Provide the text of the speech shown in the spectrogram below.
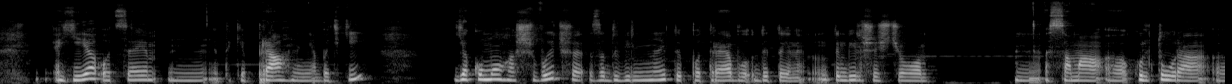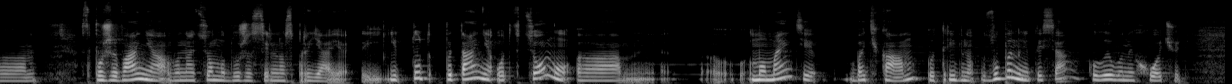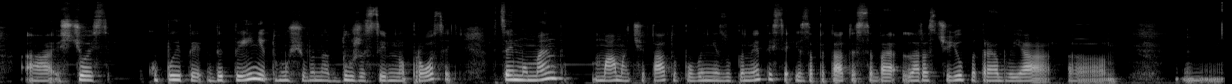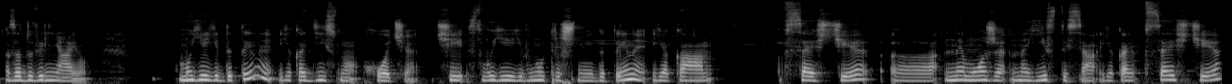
є оце таке прагнення батьків якомога швидше задовільнити потребу дитини. Ну, Тим більше, що сама е, культура е, споживання вона цьому дуже сильно сприяє. І тут питання: от в цьому е, моменті батькам потрібно зупинитися, коли вони хочуть щось купити дитині, тому що вона дуже сильно просить. В цей момент мама чи тато повинні зупинитися і запитати себе, зараз чию потребу я задовільняю. Моєї дитини, яка дійсно хоче, чи своєї внутрішньої дитини, яка все ще е, не може наїстися, яка все ще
